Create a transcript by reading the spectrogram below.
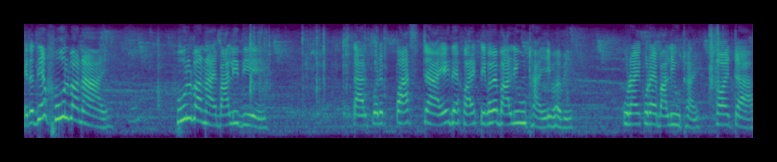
এটা দিয়ে ফুল বানায়। ফুল বানায় বালি দিয়ে। তারপরে পাঁচটা, এই দেখো আরেকটা, এইভাবে বালি উঠায়, এইভাবে। কোড়ায় কোড়ায় বালি উঠায়, ছয়টা।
